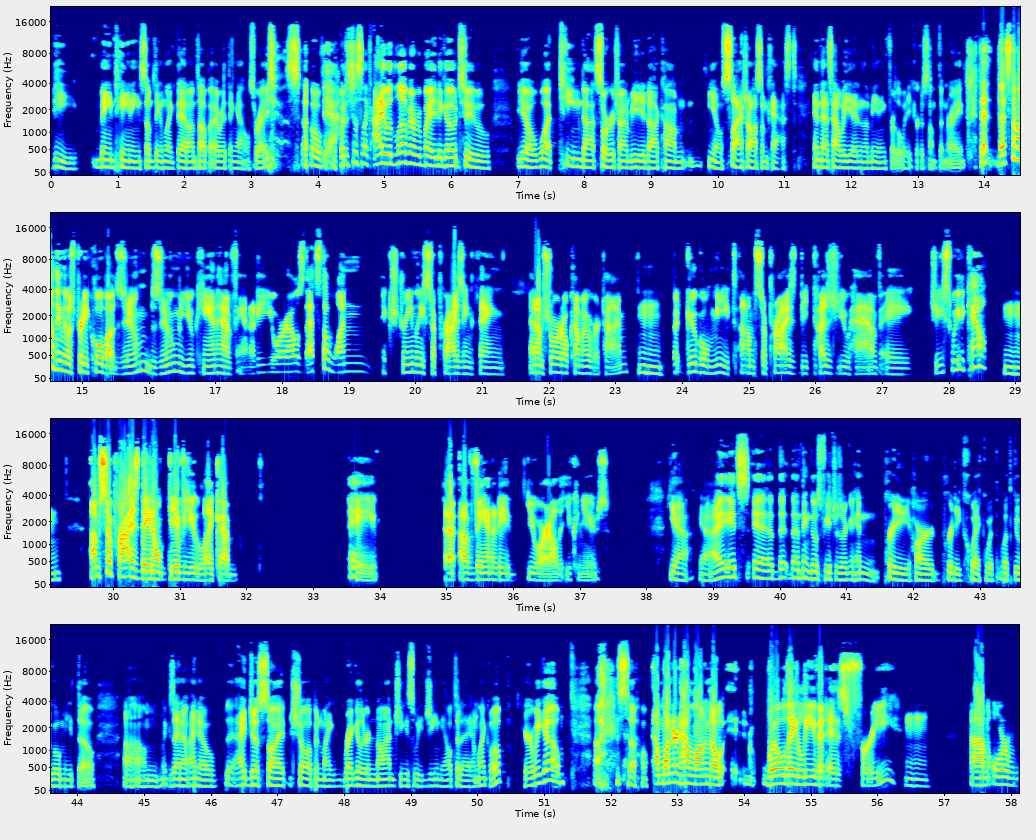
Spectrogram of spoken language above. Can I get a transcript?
be maintaining something like that on top of everything else, right? so, Yeah. but it's just like I would love everybody to go to you know what team.sorgatronmedia.com you know slash awesomecast and that's how we get in the meeting for the week or something right That that's the one thing that was pretty cool about Zoom. Zoom, you can have vanity URLs. That's the one extremely surprising thing, and I'm sure it'll come over time. mm-hmm. But Google Meet, I'm surprised because you have a G Suite account. Mm-hmm. I'm surprised they don't give you like a a a, vanity URL that you can use. Yeah, yeah. I, it's uh, th- I think those features are hitting pretty hard, pretty quick with with Google Meet though. Um, because I know I know I just saw it show up in my regular non G Suite Gmail today. I'm like, oh, here we go. Uh, so, I'm wondering how long though. Will they leave it as free? mhm. um, or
